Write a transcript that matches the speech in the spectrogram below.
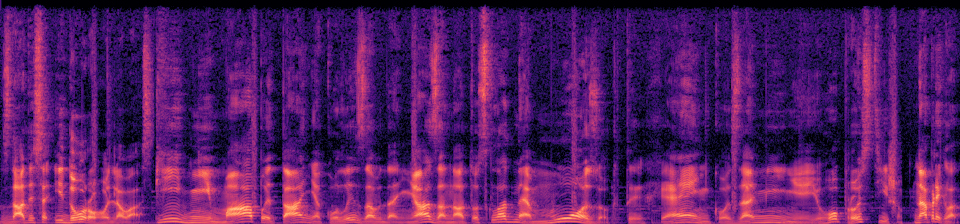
здатися і дорого для вас. Підніма питання, коли завдання занадто складне. Мозок тихенько замінює його простішим. Наприклад,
